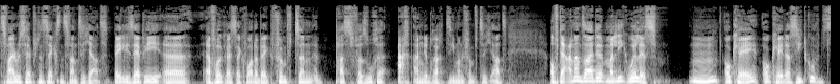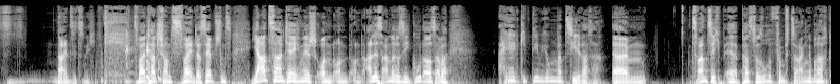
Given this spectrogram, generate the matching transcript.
zwei Receptions, 26 Yards. Bailey Zappi, äh, erfolgreichster Quarterback, 15 Passversuche, 8 angebracht, 57 Yards. Auf der anderen Seite Malik Willis. Mhm, okay, okay, das sieht gut. Nein, sieht's nicht. Zwei Touchdowns, zwei Interceptions. Jahrzahlen technisch und, und, und alles andere sieht gut aus, aber hey, gib dem Jungen mal Zielwasser. Ähm, 20 äh, Passversuche, 15 angebracht,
